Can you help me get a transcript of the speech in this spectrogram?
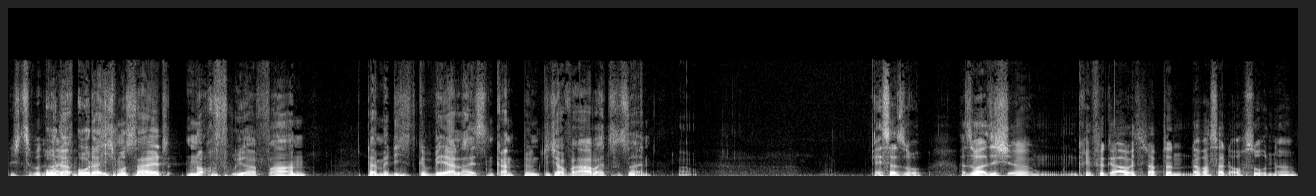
nicht zu begreifen. Oder, oder ich muss halt noch früher fahren, damit ich es gewährleisten kann, pünktlich auf der Arbeit zu sein. Ist ja so. Also als ich ähm, in Krefeld gearbeitet habe, dann da war es halt auch so, ne?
